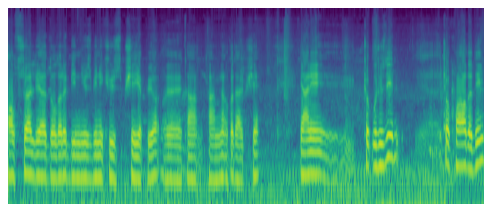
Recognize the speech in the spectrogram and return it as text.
Avustralya doları 1100-1200 bir şey yapıyor. Ee, tah tahminen o kadar bir şey. Yani e, çok ucuz değil, e, çok pahalı da değil.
